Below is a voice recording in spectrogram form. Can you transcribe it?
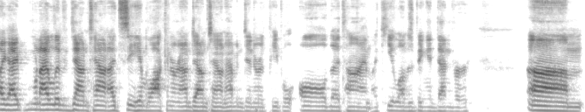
like, I when I lived downtown, I'd see him walking around downtown having dinner with people all the time. Like he loves being in Denver. Um,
